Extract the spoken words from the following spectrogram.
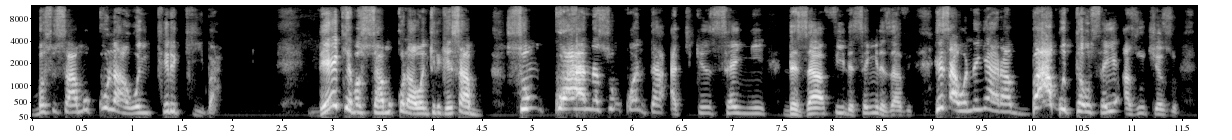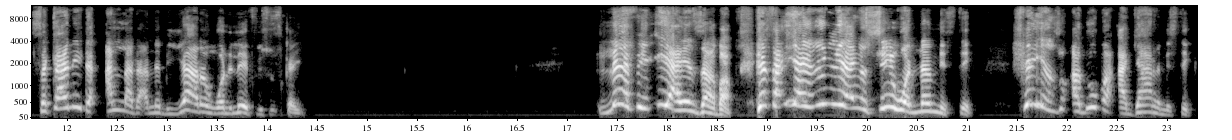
ba su samu kulawan kirki ba. Da yake ba su samu kulawan kirki yasa sun kwana sun kwanta a cikin sanyi da zafi da sanyi da zafi. Yasa wannan yara babu tausayi a zuciyarsu. Tsakani da Allah da Annabi yaran wani laifi su suka yi. Laifin iyayen zaba yasa iyayen in iyayen su yi wannan mistake shi yanzu a duba a gyara mistake.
